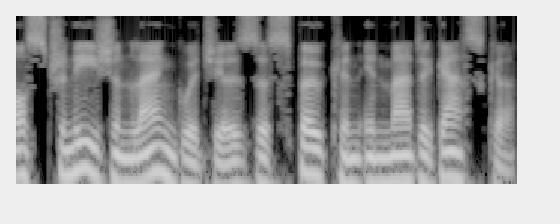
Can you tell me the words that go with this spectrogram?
Austronesian languages are spoken in Madagascar.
